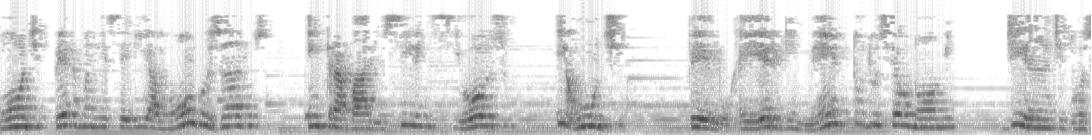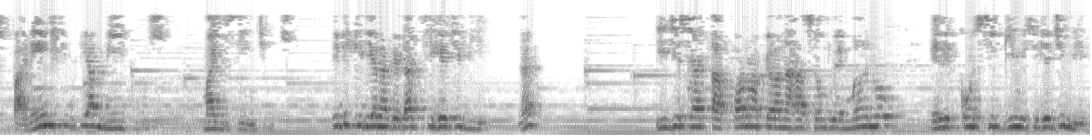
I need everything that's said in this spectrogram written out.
onde permaneceria longos anos em trabalho silencioso e rude, pelo reerguimento do seu nome diante dos parentes e amigos mais íntimos. Ele queria, na verdade, se redimir, né? E, de certa forma, pela narração do Emmanuel, ele conseguiu se redimir.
